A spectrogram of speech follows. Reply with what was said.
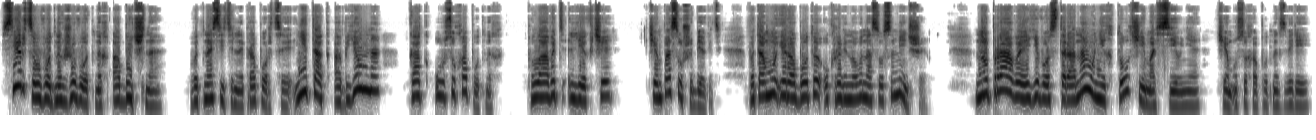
Сердце у водных животных обычно в относительной пропорции не так объемно, как у сухопутных. Плавать легче, чем по суше бегать, потому и работа у кровяного насоса меньше. Но правая его сторона у них толще и массивнее, чем у сухопутных зверей.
